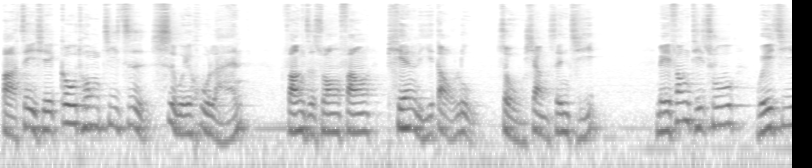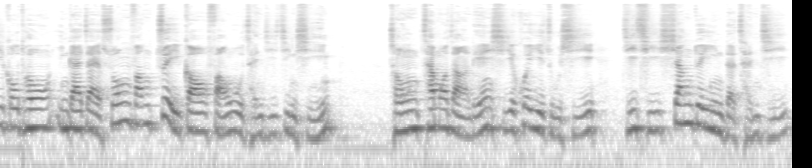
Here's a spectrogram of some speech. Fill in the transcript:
把这些沟通机制视为护栏，防止双方偏离道路走向升级。美方提出，危机沟通应该在双方最高防务层级进行，从参谋长联席会议主席及其相对应的层级，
